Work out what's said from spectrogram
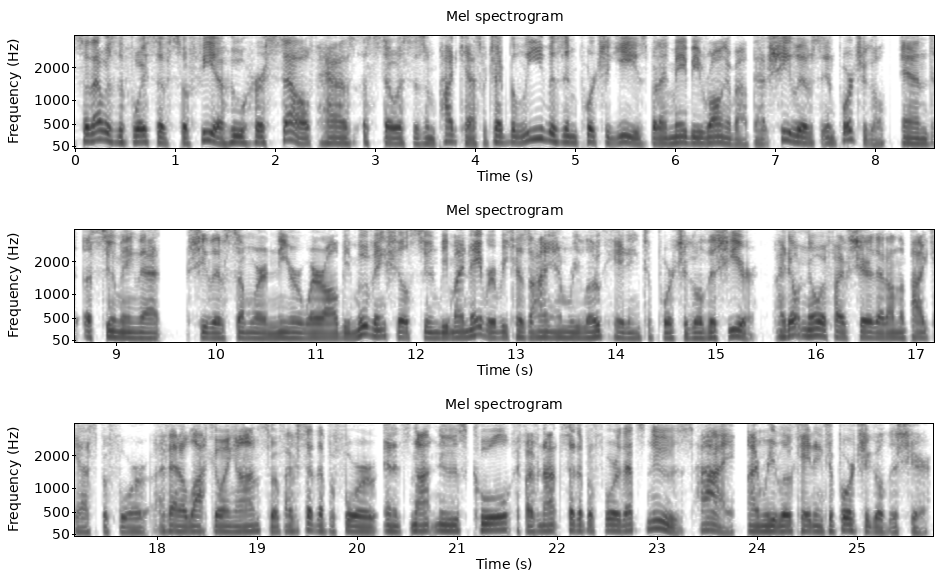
So that was the voice of Sofia, who herself has a Stoicism podcast, which I believe is in Portuguese, but I may be wrong about that. She lives in Portugal, and assuming that she lives somewhere near where I'll be moving. She'll soon be my neighbor because I am relocating to Portugal this year. I don't know if I've shared that on the podcast before. I've had a lot going on. So if I've said that before and it's not news, cool. If I've not said it before, that's news. Hi, I'm relocating to Portugal this year.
